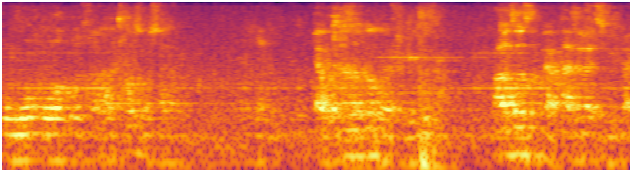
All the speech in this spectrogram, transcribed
我我我我操作上，要我那时候跟我学，然后做什么要带这个情感。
